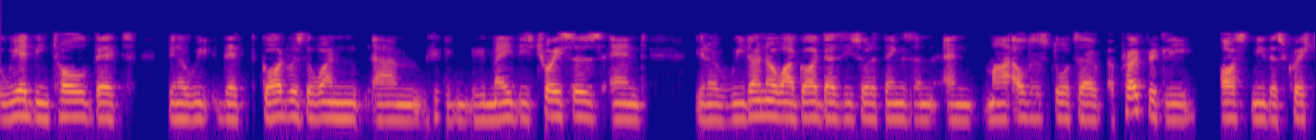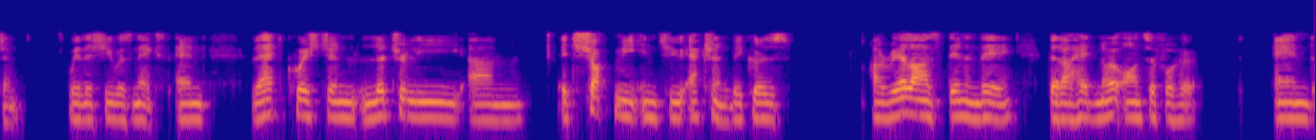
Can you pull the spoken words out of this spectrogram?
we had been told that you know we that God was the one um, who, who made these choices and you know we don't know why God does these sort of things and and my eldest daughter appropriately asked me this question whether she was next and that question literally um, it shocked me into action because I realized then and there that I had no answer for her. And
